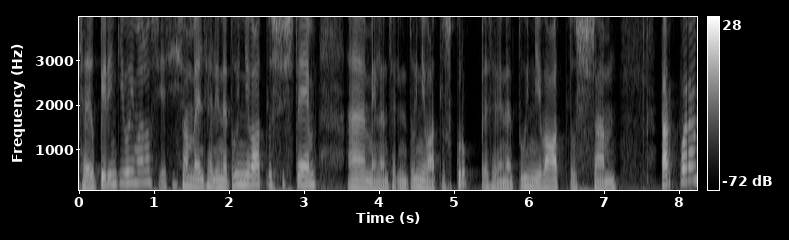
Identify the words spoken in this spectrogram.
see õpiringi võimalus ja siis on meil selline tunnivaatlussüsteem äh,, meil on selline tunnivaatlusgrupp ja selline tunnivaatlus ähm, tarkvara,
